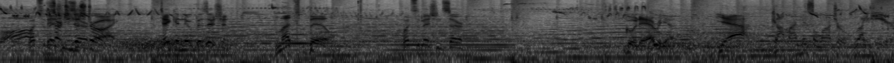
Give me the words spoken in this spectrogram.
Oh, What's the mission, Search and sir? destroy. Take a new position. Let's build. What's the mission, sir? Good area. Yeah? Got my missile launcher right here.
